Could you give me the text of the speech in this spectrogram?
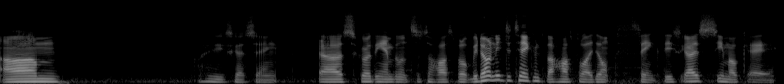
Um. What are these guys saying? Uh, escort the ambulances to hospital. We don't need to take them to the hospital. I don't think these guys seem okay.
